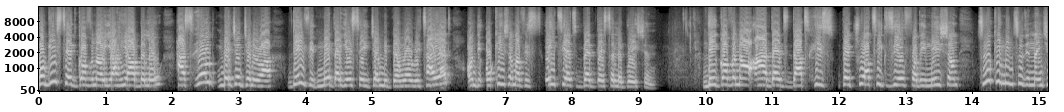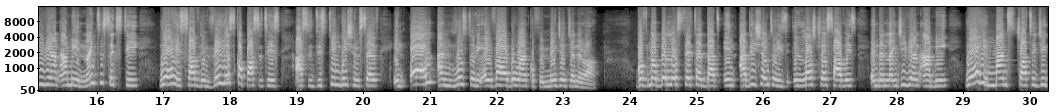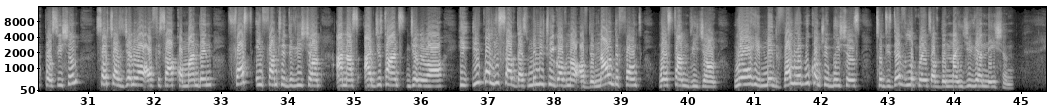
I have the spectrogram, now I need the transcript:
Kogi State Governor Yahya Bello has hailed Major General David Medayese Jemibewon retired on the occasion of his 80th birthday celebration. The governor added that his patriotic zeal for the nation took him into the Nigerian Army in 1960 where he served in various capacities as he distinguished himself in all and rose to the enviable rank of a Major General. Governor Bello stated that in addition to his illustrious service in the Nigerian Army, where he manned strategic positions such as General Officer commanding 1st Infantry Division and as Adjutant General, he equally served as military governor of the now defunct Western Region, where he made valuable contributions to the development of the Nigerian nation.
